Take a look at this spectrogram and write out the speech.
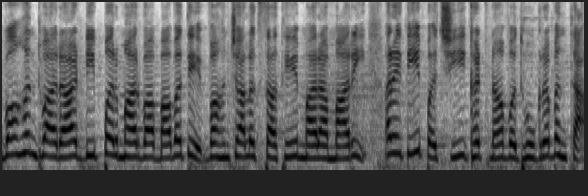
વાહન દ્વારા ડીપર મારવા બાબતે વાહન ચાલક સાથે મારામારી અને તે પછી ઘટના વધુ ઉગ્ર બનતા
